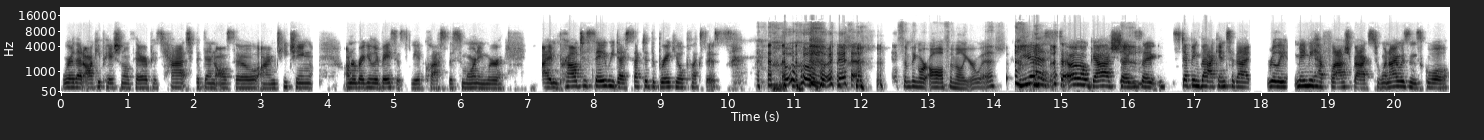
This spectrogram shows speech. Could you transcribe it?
wear that occupational therapist hat. But then also, I'm teaching on a regular basis. We had class this morning where I'm proud to say we dissected the brachial plexus. Something we're all familiar with. yes. Oh gosh. I was like stepping back into that really made me have flashbacks to when I was in school.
